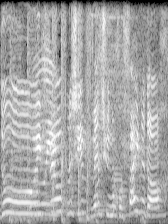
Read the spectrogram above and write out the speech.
Doei, Doei. veel plezier. Ik wens u nog een fijne dag.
